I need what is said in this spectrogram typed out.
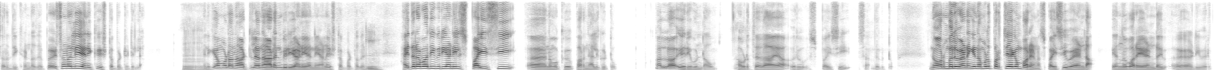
ശ്രദ്ധിക്കേണ്ടത്. പേഴ്സണലി എനിക്ക് ഇഷ്ടപ്പെട്ടിട്ടില്ല. എനിക്ക് നമ്മുടെ നാട്ടിലെ നാടൻ ബിരിയാണി തന്നെയാണ് ഇഷ്ടപ്പെട്ടത്. ഹൈദരാബാദി ബിരിയാണിയിൽ സ്പൈസി നമുക്ക് പറഞ്ഞാൽ കിട്ടും. നല്ല എരിവുണ്ടാവും. അവിടുത്തേതായ ഒരു സ്പൈസി ഇത് കിട്ടും. നോർമൽ വേണമെങ്കിൽ നമ്മൾ പ്രത്യേകം പറയണം. സ്പൈസി വേണ്ട എന്ന് പറയേണ്ടി വരും.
